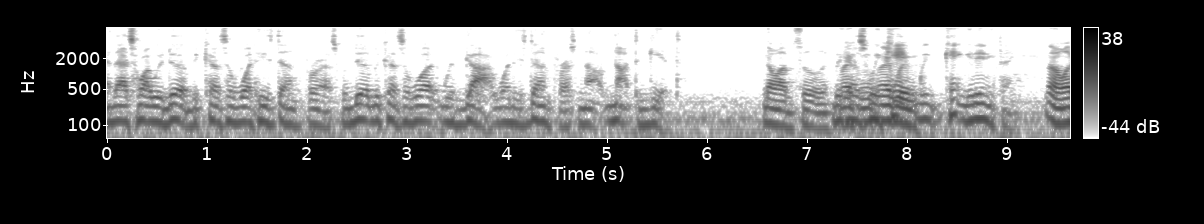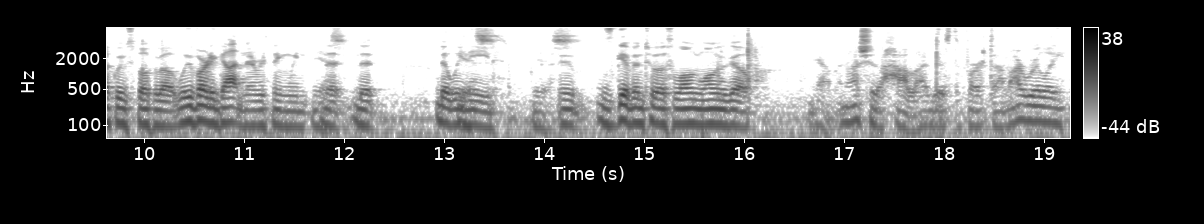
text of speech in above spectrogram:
and that's why we do it because of what He's done for us. We do it because of what we've got, what He's done for us, not not to get, no, absolutely. because Like- we like can't we've- can't get anything. no, like we've spoke about, we've already gotten everything we Yes. that that that we Yes. need. Yes. It was given to us long, long ago. Yeah, and I should have highlighted this the first time. I really,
